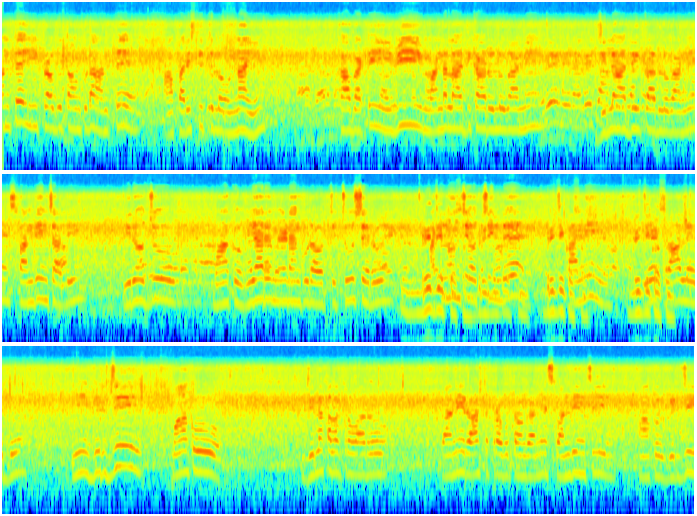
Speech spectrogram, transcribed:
అంతే ఈ ప్రభుత్వం కూడా అంతే ఆ పరిస్థితుల్లో ఉన్నాయి. కాబట్టి ఇవి మండలాధికారులు కానీ జిల్లా అధికారులు కానీ స్పందించాలి. ఈరోజు మాకు విఆర్ఏ మేడం కూడా వచ్చి చూశారు. అటు నుంచి వచ్చిందే కానీ రాలేదు. ఈ బ్రిడ్జి మాకు జిల్లా కలెక్టర్ వారు కానీ రాష్ట్ర ప్రభుత్వం కానీ స్పందించి మాకు బ్రిడ్జి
